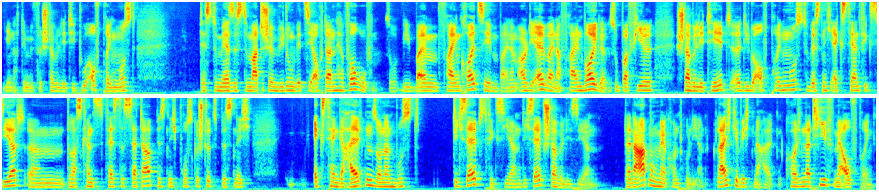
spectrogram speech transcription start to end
je nachdem, wie viel Stabilität du aufbringen musst, desto mehr systematische Ermüdung wird sie auch dann hervorrufen. So wie beim freien Kreuzheben, bei einem RDL, bei einer freien Beuge. Super viel Stabilität, äh, die du aufbringen musst. Du wirst nicht extern fixiert, ähm, du hast kein festes Setup, bist nicht brustgestützt, bist nicht extern gehalten, sondern musst dich selbst fixieren, dich selbst stabilisieren deine Atmung mehr kontrollieren, Gleichgewicht mehr halten, koordinativ mehr aufbringen.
